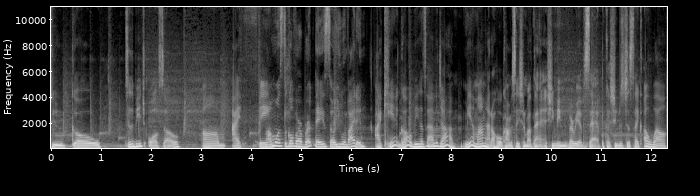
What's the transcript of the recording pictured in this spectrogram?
to go to the beach also. Um, I Mom wants to go for her birthday, so you invited. I can't go because I have a job. Me and mom had a whole conversation about that, and she made me very upset because she was just like, "Oh well,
